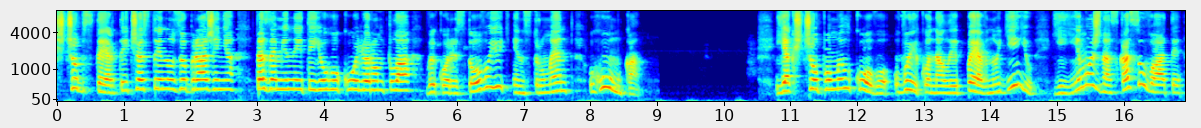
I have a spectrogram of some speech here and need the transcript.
Щоб стерти частину зображення та замінити його кольором тла, використовують інструмент гумка. Якщо помилково виконали певну дію, її можна скасувати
